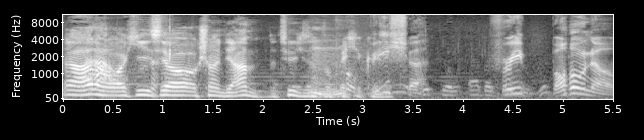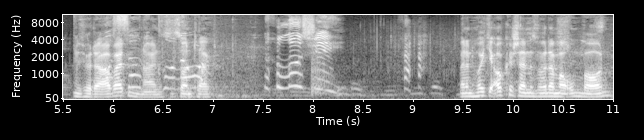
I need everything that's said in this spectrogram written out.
Ja, der Horchi ist ja auch schon die an. Natürlich ist er ein Mhm. Verbrecherkönig. Ich heute arbeiten? Nein, es ist Sonntag. Wenn dann Horchi auch gestanden ist, wollen wir da mal umbauen.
